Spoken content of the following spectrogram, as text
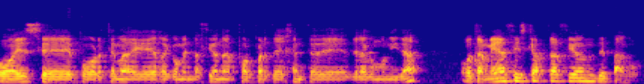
o es eh, por tema de recomendación por parte de gente de, la comunidad, o también hacéis captación de pago.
